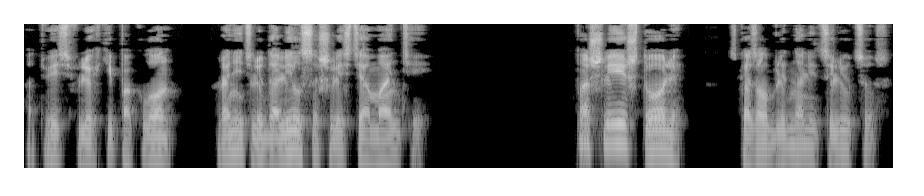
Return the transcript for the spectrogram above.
Отвесив легкий поклон, хранитель удалился, шелестя мантией. «Пошли, что ли?» — сказал бледнолицый Люциус.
